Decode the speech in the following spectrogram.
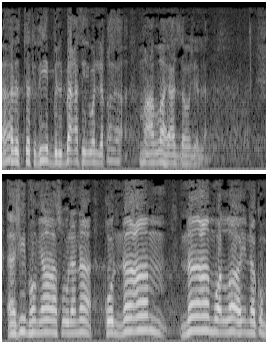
هذا التكذيب بالبعث واللقاء. مع الله عز وجل. أجيبهم يا رسولنا. قل نعم نعم والله إنكم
